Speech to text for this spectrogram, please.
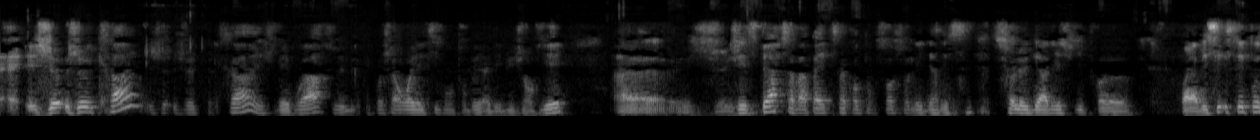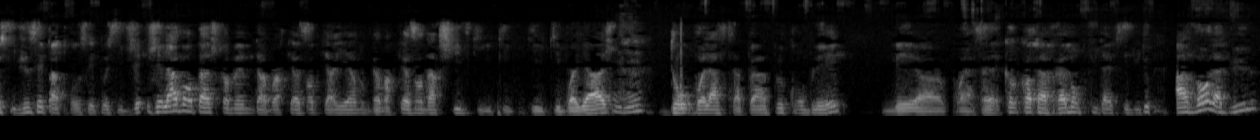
Euh, je, je crains, je, je crains et je vais voir. Les prochains royalties vont tomber à début janvier. Euh, J'espère que ça va pas être 50% sur les derniers, sur le dernier chiffre. Euh, voilà, mais c'est possible. Je sais pas trop, c'est possible. J'ai l'avantage quand même d'avoir 15 ans de carrière, donc d'avoir 15 ans d'archives qui, qui, qui, qui, voyagent. Mm-hmm. Donc voilà, ça peut un peu combler. Mais euh, voilà, ça, quand, quand tu as vraiment plus d'accès du tout. Avant la bulle,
